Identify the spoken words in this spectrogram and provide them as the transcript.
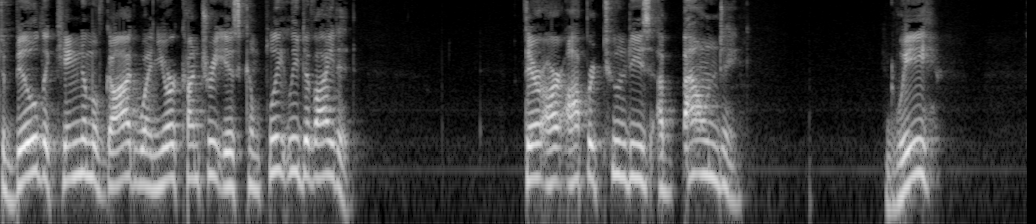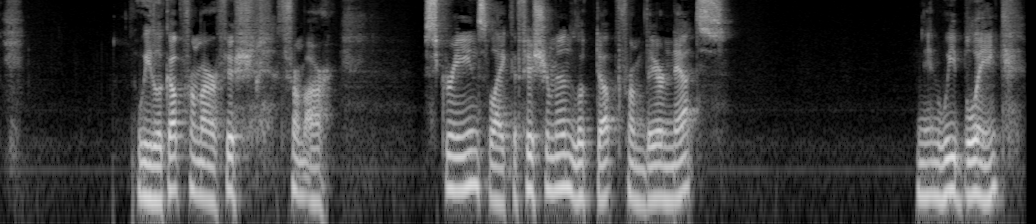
to build the kingdom of God when your country is completely divided. There are opportunities abounding. And we we look up from our fish from our screens like the fishermen looked up from their nets. And then we blink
